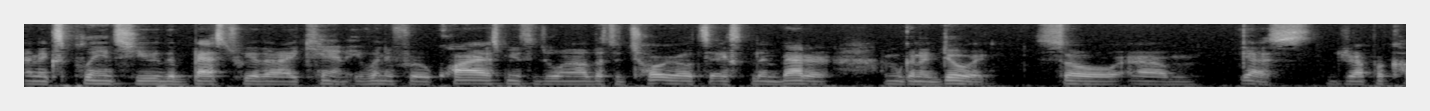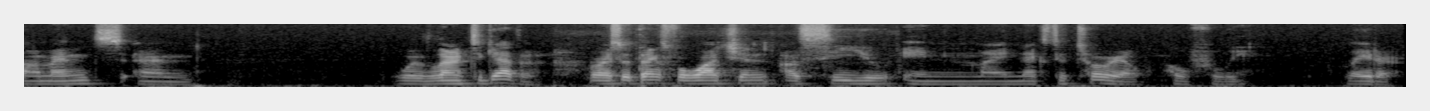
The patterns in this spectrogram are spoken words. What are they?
and explain to you the best way that I can. Even if it requires me to do another tutorial to explain better I'm gonna do it. So um, yes drop a comment and we'll learn together. Alright so thanks for watching. I'll see you in my next tutorial hopefully later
